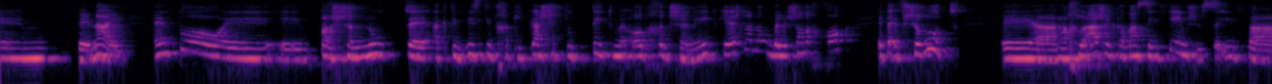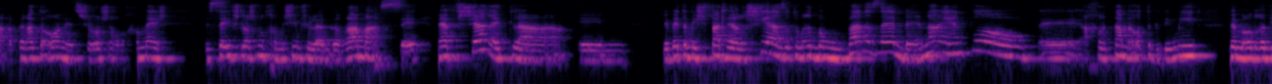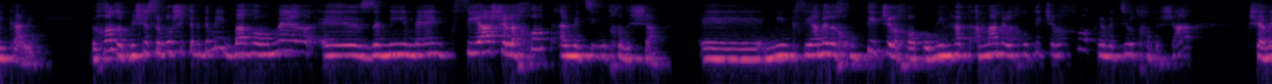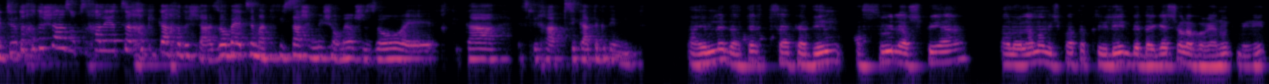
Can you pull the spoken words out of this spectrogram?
בעיניי, אין פה פרשנות אקטיביסטית, חקיקה שיפוטית מאוד חדשנית, כי יש לנו בלשון החוק את האפשרות ההכלאה של כמה סעיפים, של סעיף עבירת האונס 345 וסעיף 350 של הגרה מעשה, מאפשרת לבית המשפט להרשיע, זאת אומרת במובן הזה בעיניי אין פה אה, החלטה מאוד תקדימית ומאוד רדיקלית. בכל זאת, מי שסבור שהיא תקדימית בא ואומר, אה, זה מעין כפייה של החוק על מציאות חדשה. אה, מין כפייה מלאכותית של החוק, או מין התאמה מלאכותית של החוק למציאות חדשה, כשהמציאות החדשה הזאת צריכה לייצר חקיקה חדשה. זו בעצם התפיסה של מי שאומר שזו אה, חקיקה, סליחה, פסיקה תקדימית. האם לדעתך פסק הדין עשוי להשפיע על עולם המשפט הפלילי בדגש על עבריינות מינית?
